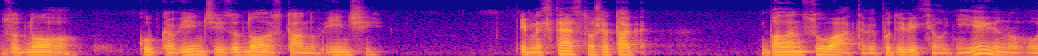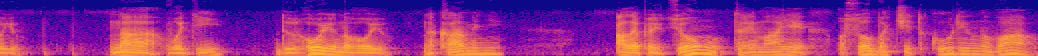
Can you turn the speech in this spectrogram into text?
з одного кубка в інший, з одного стану в інший. І мистецтво ще так балансувати. Ви подивіться однією ногою на воді, другою ногою на камені, але при цьому тримає особа чітку рівновагу.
